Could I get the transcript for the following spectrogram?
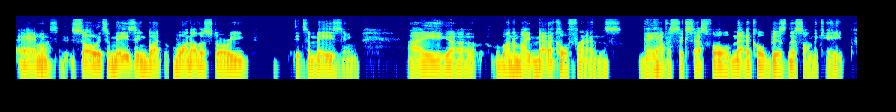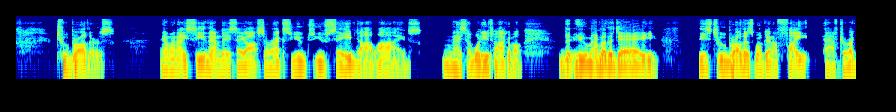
And Awesome. so it's amazing. But one other story, it's amazing. I, uh, one of my medical friends, they have a successful medical business on the Cape, two brothers. And when I see them, they say, Officer X, you you saved our lives. And I said, What are you talking about? The, you remember the day these two brothers were going to fight after a,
